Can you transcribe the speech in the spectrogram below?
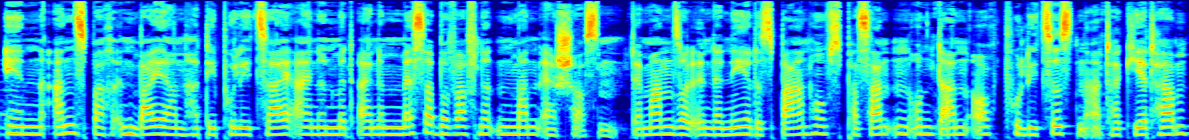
In Ansbach in Bayern hat die Polizei einen mit einem Messer bewaffneten Mann erschossen. Der Mann soll in der Nähe des Bahnhofs Passanten und dann auch Polizisten attackiert haben.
